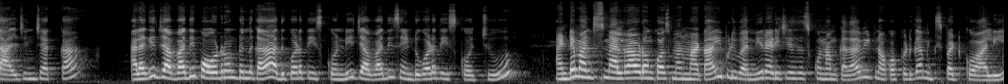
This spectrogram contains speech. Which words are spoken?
దాల్చిన చెక్క అలాగే జవ్వాది పౌడర్ ఉంటుంది కదా అది కూడా తీసుకోండి. జవ్వాది సెంటు కూడా తీసుకోవచ్చు. అంటే మంచి స్మెల్ రావడం కోసం అనమాట ఇప్పుడు ఇవన్నీ రెడీ చేసేసుకున్నాం కదా వీటిని ఒక్కొక్కటిగా మిక్స్ పెట్టుకోవాలి.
